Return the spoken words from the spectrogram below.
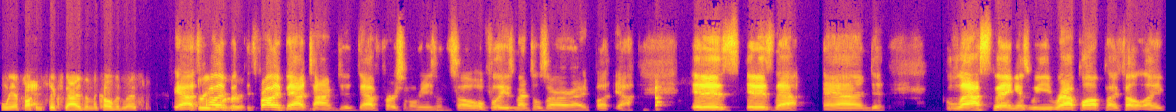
when we have fucking six guys on the COVID list. Yeah, it's probably, it's probably a bad time to, to have personal reasons. So hopefully his mentals are all right. But yeah, it is it is that. And last thing as we wrap up, I felt like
